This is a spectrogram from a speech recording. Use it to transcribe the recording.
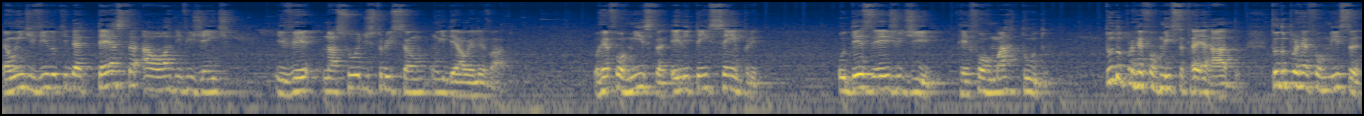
é um indivíduo que detesta a ordem vigente e vê na sua destruição um ideal elevado. O reformista, ele tem sempre o desejo de reformar tudo. Tudo para o reformista está errado. Tudo para o reformista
